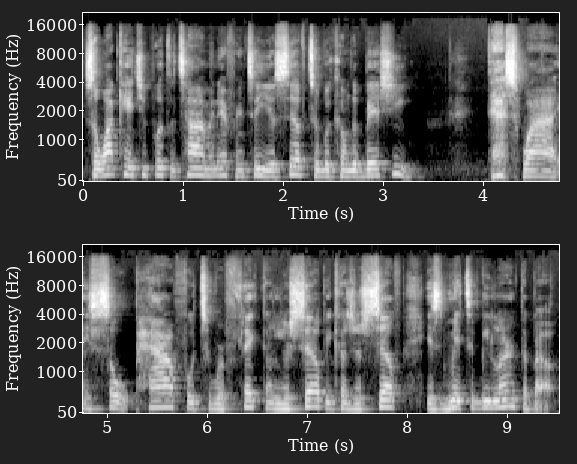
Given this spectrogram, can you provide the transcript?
So why can't you put the time and effort into yourself to become the best you? That's why it's so powerful to reflect on yourself because yourself is meant to be learned about.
